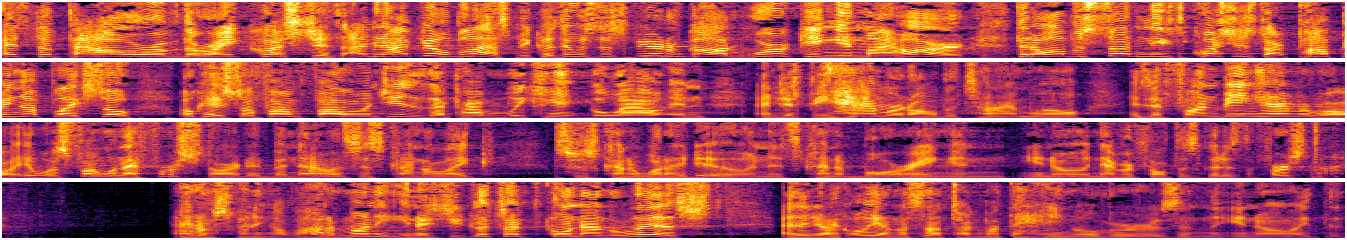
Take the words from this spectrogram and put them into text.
it's the power of the right questions. I mean, I feel blessed because it was the Spirit of God working in my heart that all of a sudden these questions start popping up like, so, okay, so if I'm following Jesus, I probably can't go out and, and just be hammered all the time. Well, is it fun being hammered? Well, it was fun when I first started, but now it's just kind of like, it's just kind of what I do and it's kind of boring and, you know, it never felt as good as the first time. And I'm spending a lot of money. You know, you start going down the list and then you're like, oh yeah, let's not talk about the hangovers and the, you know, like the,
